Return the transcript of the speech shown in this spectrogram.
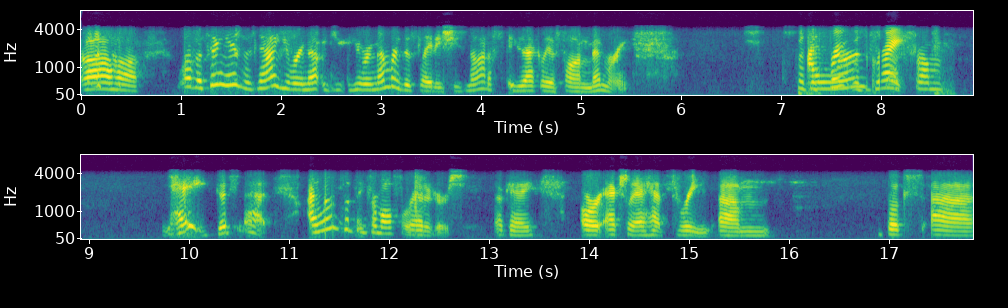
Uh, well, the thing is, is now you, reno- you you remember this lady. She's not a, exactly a fond memory. But the I fruit was great. From hey, good for that. I learned something from all four editors. Okay, or actually, I had three. Um, books uh,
